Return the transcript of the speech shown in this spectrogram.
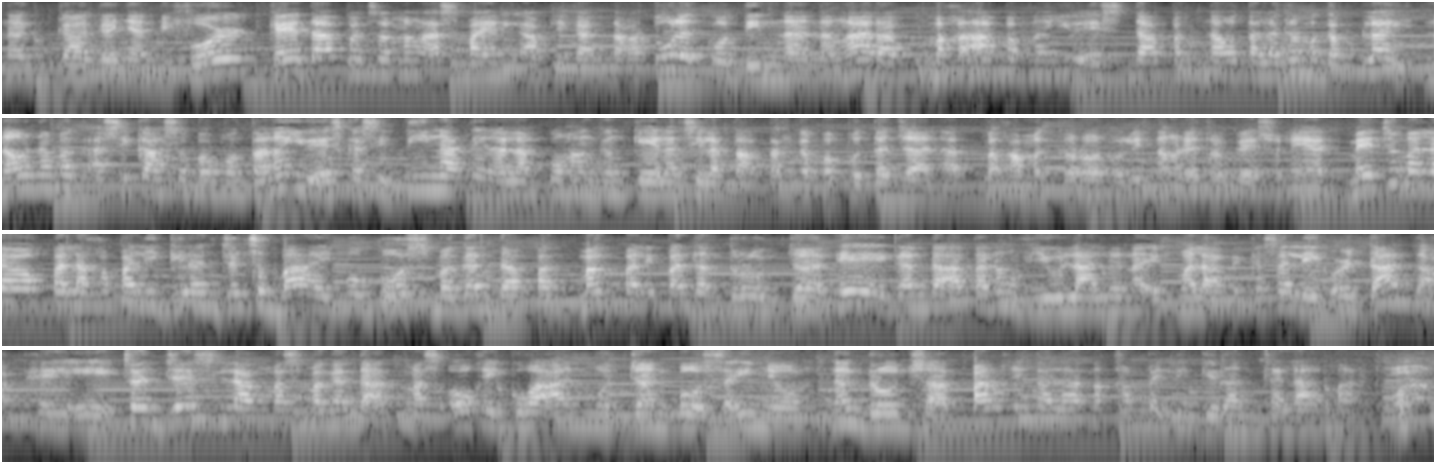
nagkaganyan before. Kaya dapat sa mga aspiring applicant na katulad ko din na nangarap makaapak ng US, dapat now talaga mag-apply. Now na mag-asikaso papunta ng US kasi di natin alam kung hanggang kailan sila tatanggap papunta dyan at baka magkaroon ulit ng retrogression na yan. Medyo malawak pala kapaligiran dyan sa bahay mo, boss. Maganda pag magpalipad ng drone dyan. Hey, ganda ata ng view lalo na if malapit ka sa lake or dagat. Hey, suggest lang mas maganda at mas okay kuhaan mo dyan, boss, sa inyo ng drone shot para kita lahat ng kapaligiran. Salamat. Wow,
